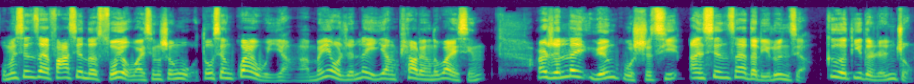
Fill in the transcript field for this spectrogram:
我们现在发现的所有外星生物都像怪物一样啊，没有人类一样漂亮的外形。而人类远古时期，按现在的理论讲，各地的人种。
